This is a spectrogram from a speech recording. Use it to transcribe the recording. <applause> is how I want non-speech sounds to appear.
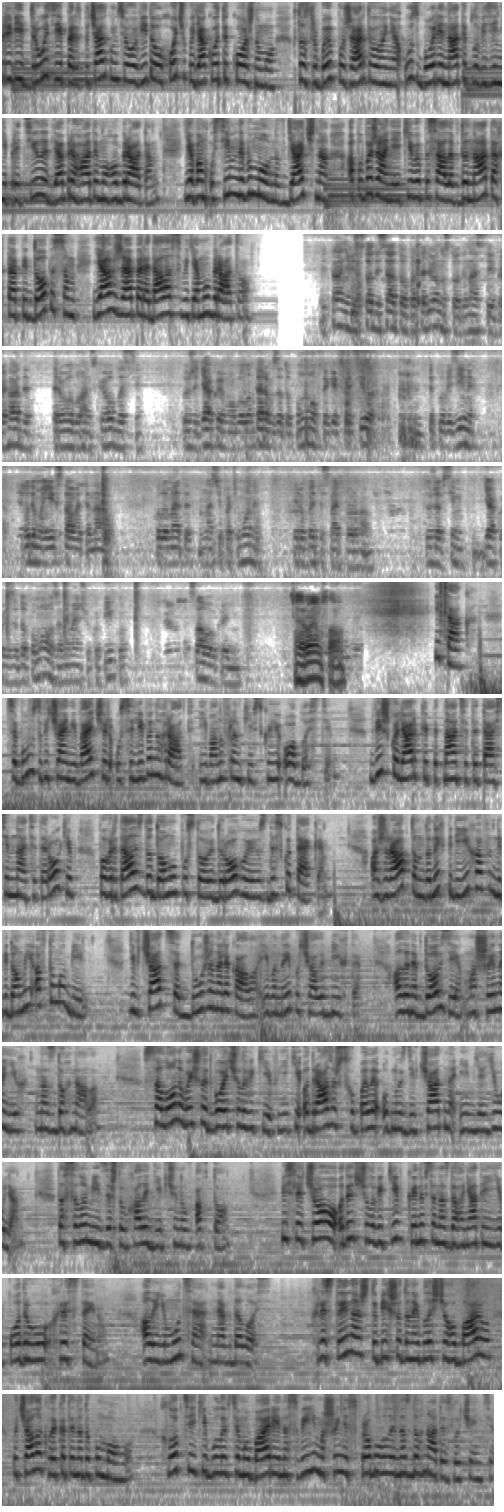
Привіт, друзі! Перед початком цього відео хочу подякувати кожному, хто зробив пожертвування у зборі на тепловізійні приціли для бригади мого брата. Я вам усім невимовно вдячна, а побажання, які ви писали в донатах та під дописом, я вже передала своєму брату. Вітання від 110-го батальйону 111-ї бригади ТРО Луганської області. Дуже дякуємо волонтерам за допомогу в таких прицілах <clears throat> тепловізійних. Будемо їх ставити на кулемети, на наші покемони і робити смерть ворогам. Дуже всім дякую за допомогу, за найменшу копійку. Слава Україні! Героям слава! І так, це був звичайний вечір у селі Виноград Івано-Франківської області. Дві школярки 15 та 17 років повертались додому пустою дорогою з дискотеки. Аж раптом до них під'їхав невідомий автомобіль. Дівчат це дуже налякало, і вони почали бігти. Але невдовзі машина їх наздогнала. З салону вийшли двоє чоловіків, які одразу ж схопили одну з дівчат на ім'я Юля та силоміць заштовхали дівчину в авто. Після чого один з чоловіків кинувся наздоганяти її подругу Христину, але йому це не вдалося. Христина ж, добігши до найближчого бару, почала кликати на допомогу. Хлопці, які були в цьому барі, на своїй машині спробували наздогнати злочинців,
